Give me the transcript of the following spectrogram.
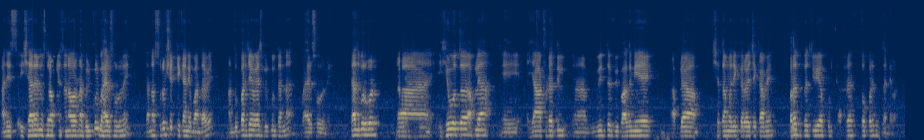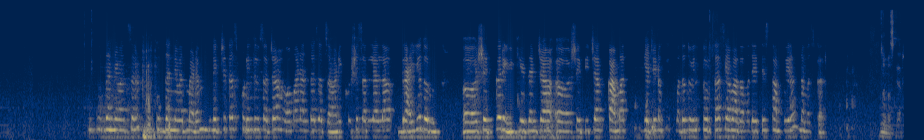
आणि इशाऱ्यानुसार आपल्या जनावरांना बिलकुल बाहेर सोडू नये. त्यांना सुरक्षित ठिकाणी बांधावे आणि दुपारच्या वेळेस बिलकुल त्यांना बाहेर सोडू नये. त्याचबरोबर अं, हे होतं आपल्या ह्या आठवड्यातील विविध विभागनीय आपल्या शेतामध्ये करायचे कामे. परत भेटूया पुढच्या आठवड्यात. तोपर्यंत धन्यवाद. खूप धन्यवाद सर. खूप धन्यवाद मॅडम. निश्चितच पुढील दिवसाच्या हवामान अंदाजाचा आणि कृषी सल्ल्याला ग्राह्य धरून शेतकरी हे त्यांच्या शेतीच्या कामात याची नक्कीच मदत होईल. तुर्तास या भागामध्ये येथेच थांबूया. नमस्कार. नमस्कार.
